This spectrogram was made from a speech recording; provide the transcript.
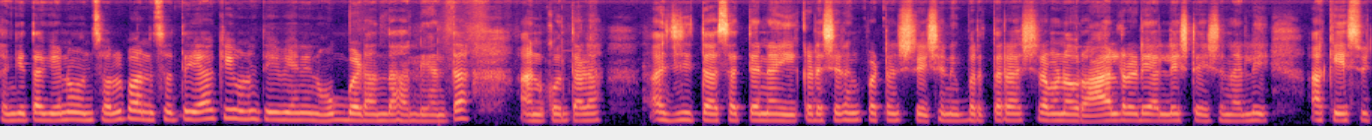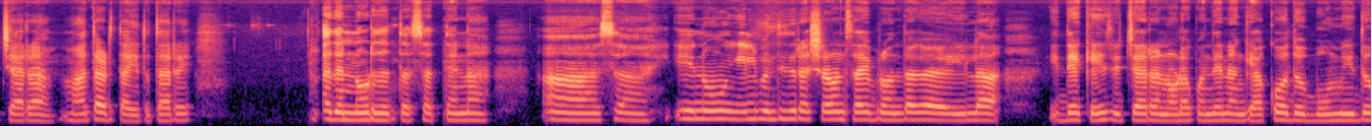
ಸಂಗೀತಾಗೇನೋ ಒಂದು ಸ್ವಲ್ಪ ಅನಿಸುತ್ತೆ, ಯಾಕೆ ಇವನು ದೇವಿ ಏನೇನು ಹೋಗಬೇಡ ಅಂದ ಅಲ್ಲಿ ಅಂತ ಅನ್ಕೊತಾಳೆ. ಅಜಿತ, ಸತ್ಯನ ಈ ಕಡೆ ಶ್ರೀರಂಗಪಟ್ಟಣ ಸ್ಟೇಷನಿಗೆ ಬರ್ತಾರೆ. ಶ್ರವಣ್ ಅವರು ಆಲ್ರೆಡಿ ಅಲ್ಲೇ ಸ್ಟೇಷನಲ್ಲಿ ಆ ಕೇಸ್ ವಿಚಾರ ಮಾತಾಡ್ತಾ ಇರ್ತಾರೆ. ಅದನ್ನು ನೋಡಿದಂಥ ಸತ್ಯನ ಸ, ಏನು, ಇಲ್ಲಿ ಬಂದಿದ್ದೀರಾ ಶ್ರವಣ್ ಸಾಹೇಬ್ರು? ಅಂದಾಗ, ಇಲ್ಲ ಇದೇ ಕೇಸ್ ವಿಚಾರ ನೋಡೋಕೆ ಬಂದೆ. ನಂಗೆ ಯಾಕೋ ಅದು ಭೂಮಿದು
